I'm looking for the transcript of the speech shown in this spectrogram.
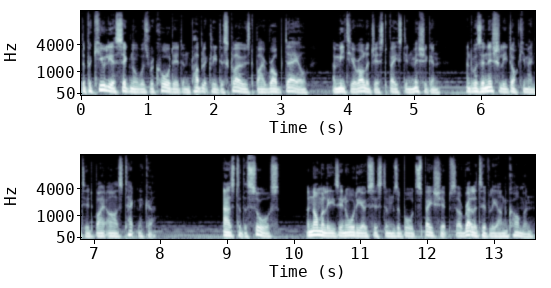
The peculiar signal was recorded and publicly disclosed by Rob Dale, a meteorologist based in Michigan, and was initially documented by Ars Technica. As to the source, anomalies in audio systems aboard spaceships are relatively uncommon.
